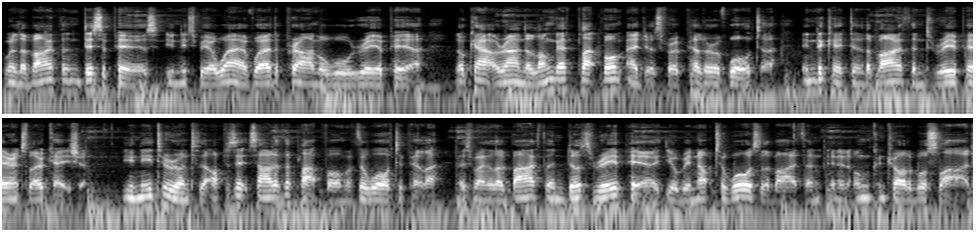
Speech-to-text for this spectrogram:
When Leviathan disappears, you need to be aware of where the primal will reappear. Look out around the longer platform edges for a pillar of water, indicating Leviathan's reappearance location you need to run to the opposite side of the platform of the water pillar, as when Leviathan does reappear, you'll be knocked towards Leviathan in an uncontrollable slide.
